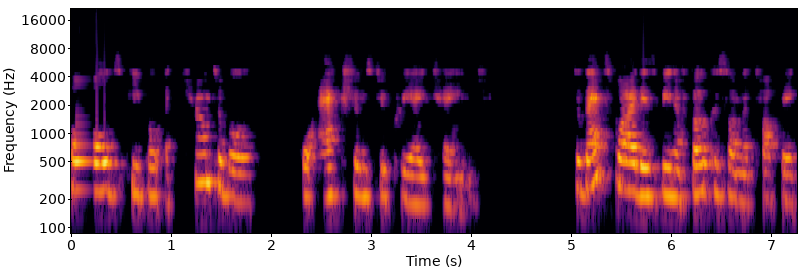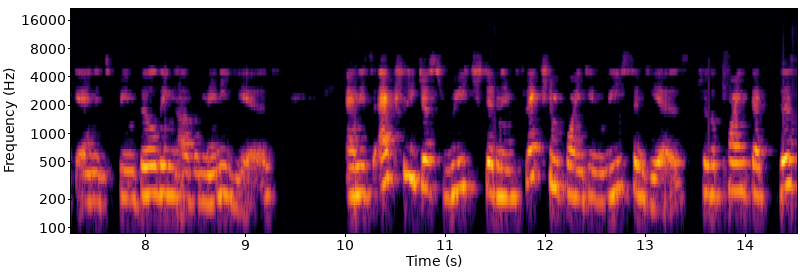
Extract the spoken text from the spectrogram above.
holds people accountable for actions to create change. So that's why there's been a focus on the topic and it's been building over many years. And it's actually just reached an inflection point in recent years to the point that this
